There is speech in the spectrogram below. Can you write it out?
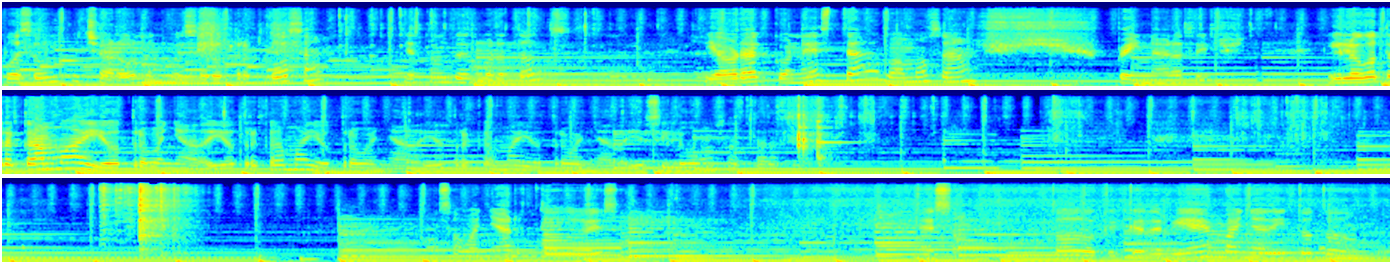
Puede ser un cucharón o puede ser otra cosa. Ya están desbaratados. Y ahora con esta vamos a peinar así. Y luego otra cama y otra bañada. Y otra cama y otra bañada. Y otra cama y otra bañada. Y así lo vamos a estar. Todo.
